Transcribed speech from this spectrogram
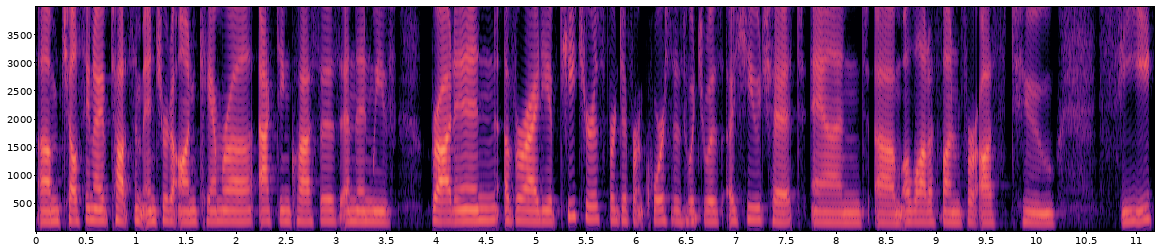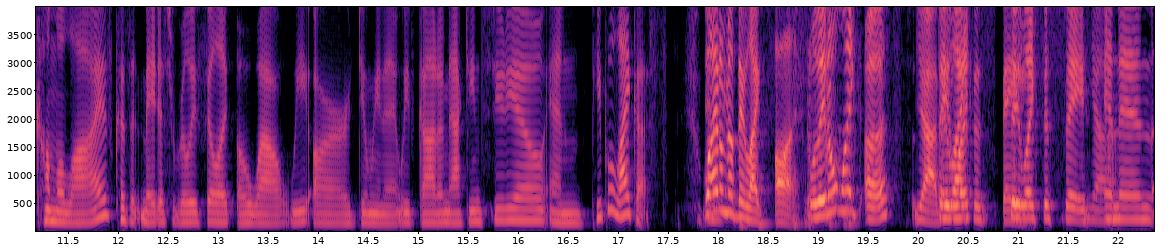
um, Chelsea and I have taught some intro to on camera acting classes, and then we've brought in a variety of teachers for different courses, which was a huge hit and um, a lot of fun for us to see come alive because it made us really feel like, oh wow, we are doing it. We've got an acting studio, and people like us. Well, I don't know if they like us. Well, they don't like us. Yeah, they like the space. They like the space. space. Yeah. And then,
